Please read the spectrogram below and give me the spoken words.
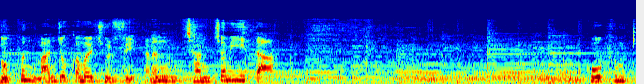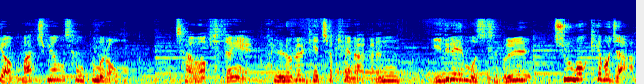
높은 만족감을 줄 수 있다는 장점이 있다. 고품격 맞춤형 상품으로 창업 시장에 활로를 개척해 나가는 이들의 모습을 주목해보자.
